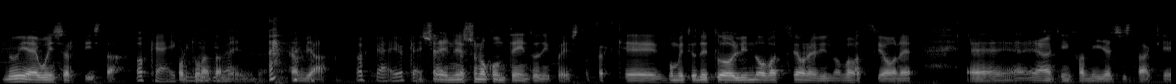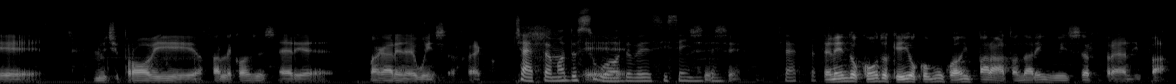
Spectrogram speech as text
Lui è windsurfista, Ok, quindi fortunatamente, ha cambiato. ok, ok, E certo. ne sono contento di questo, perché come ti ho detto l'innovazione, l'innovazione eh, anche in famiglia ci sta che lui ci provi a fare le cose serie, magari nel windsurf, ecco. Certo, a modo suo, E- dove si sente. Sì, sì. Certo. Tenendo conto che io comunque ho imparato ad andare in windsurf tre anni fa.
